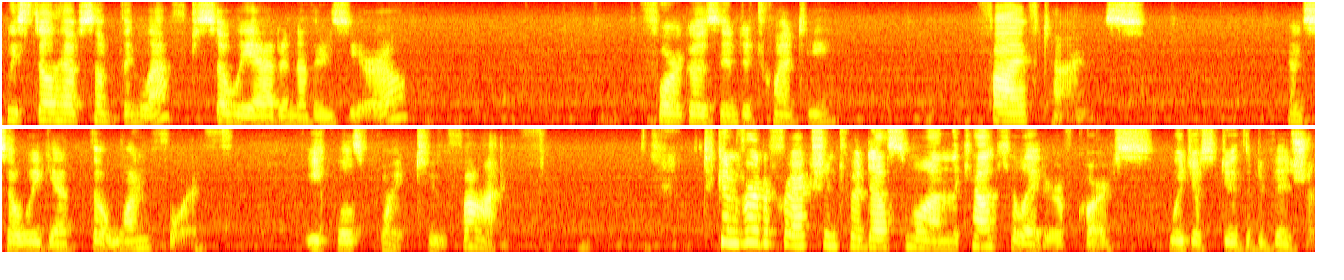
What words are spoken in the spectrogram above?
We still have something left, so we add another 0. 4 goes into 20 five times. And so we get that 1 fourth equals 0.25. To convert a fraction to a decimal on the calculator, of course, we just do the division.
